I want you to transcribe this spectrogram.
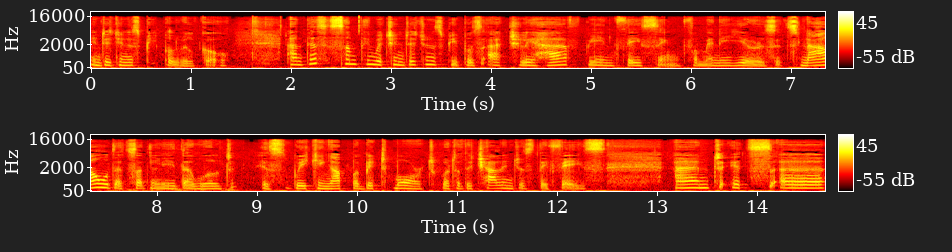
indigenous people will go? And this is something which indigenous peoples actually have been facing for many years. It's now that suddenly the world is waking up a bit more to what are the challenges they face. And it's uh,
